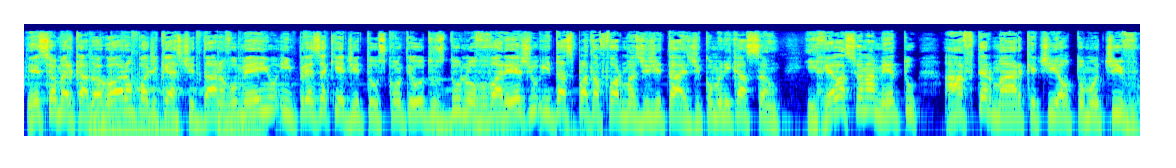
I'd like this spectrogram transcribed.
Esse é o Mercado Agora, um podcast da Novo Meio, empresa que edita os conteúdos do Novo Varejo e das plataformas digitais de comunicação e relacionamento aftermarket e automotivo.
